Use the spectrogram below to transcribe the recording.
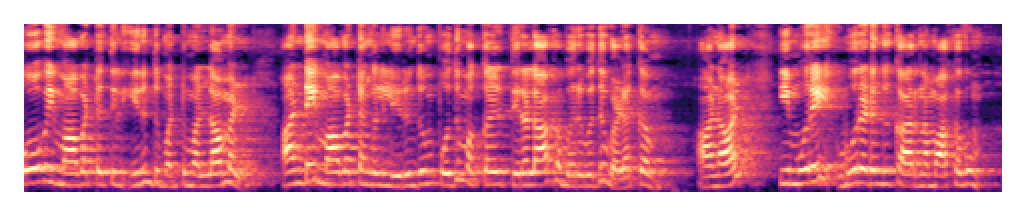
கோவை மாவட்டத்தில் இருந்து மட்டுமல்லாமல் அண்டை மாவட்டங்களில் இருந்தும் பொதுமக்கள் திரளாக வருவது வழக்கம். ஆனால் இம்முறை ஊரடங்கு காரணமாகவும்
